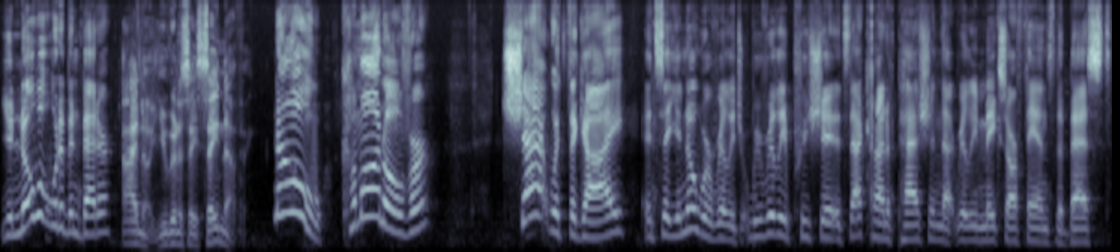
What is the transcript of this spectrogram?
You know what would have been better? I know you're going to say say nothing. No, come on over, chat with the guy, and say, you know, we're really, we really appreciate it. It's that kind of passion that really makes our fans the best.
